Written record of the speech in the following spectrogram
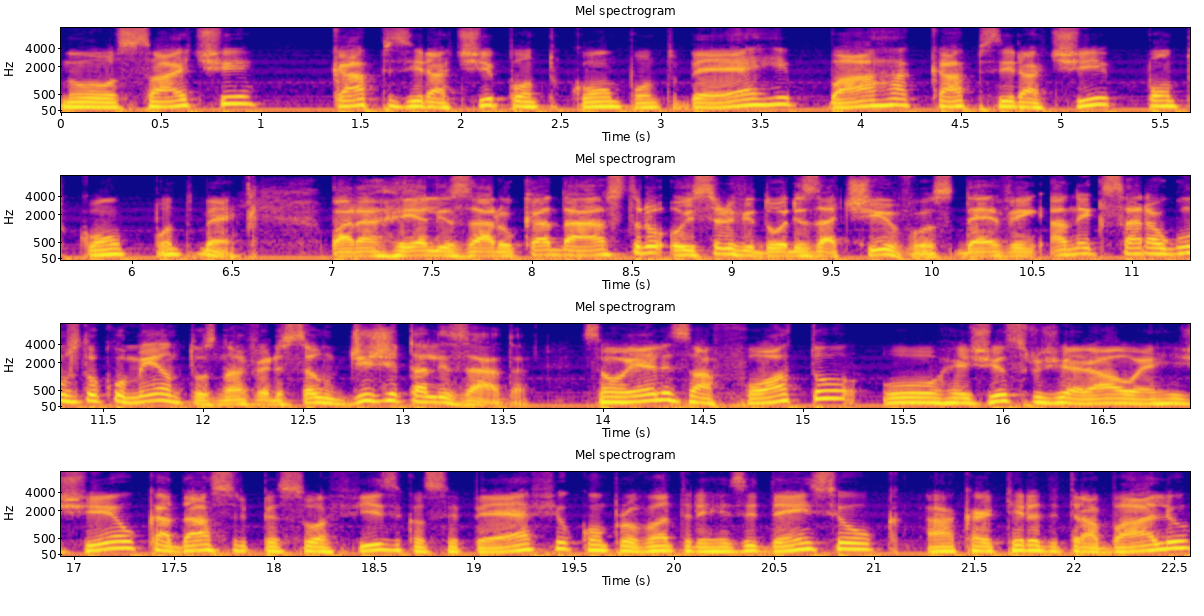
no site capsirati.com.br barra capsirati.com.br. Para realizar o cadastro, os servidores ativos devem anexar alguns documentos na versão digitalizada. São eles a foto, o registro geral RG, o cadastro de pessoa física, o CPF, o comprovante de residência, a carteira de trabalho,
